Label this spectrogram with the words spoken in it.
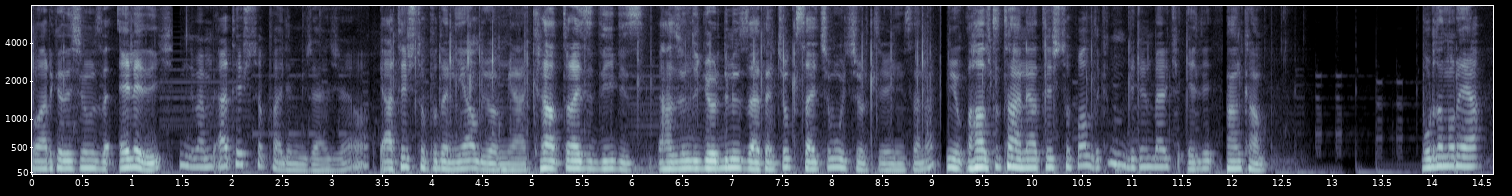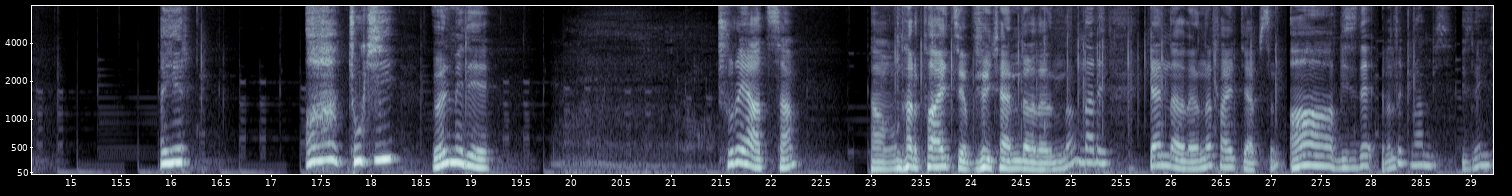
Bu arkadaşımızı eledik. Şimdi ben bir ateş topu alayım güzelce. Ya ateş topu da niye alıyorum ya? Craft Rise'ı değiliz. Az önce gördünüz zaten çok saçma uçurtuyor insana. Bilmiyorum 6 tane ateş topu aldık ama birinin belki eli... Kankam. Buradan oraya. Hayır. Aa çok iyi. Ölmedi. Şuraya atsam. Tamam onlar fight yapıyor kendi aralarında. Onlar kendi aralarında fight yapsın. Aa bizde kırıldık lan biz. Biz neyiz?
